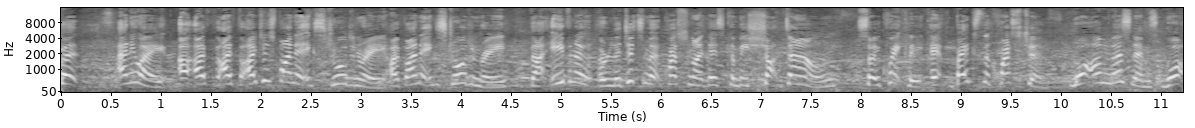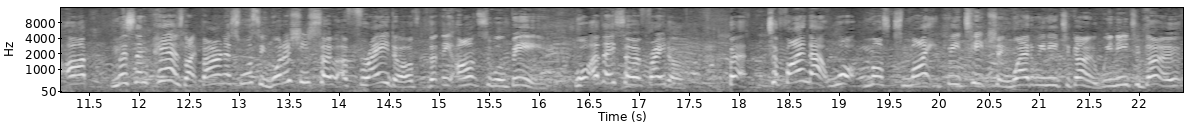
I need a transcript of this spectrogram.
But anyway, I, I, I just find it extraordinary. I find it extraordinary that even a, a legitimate question like this can be shut down so quickly. It begs the question what are Muslims? What are Muslim peers like Baroness Warsi? What is she so afraid of that the answer will be? What are they so afraid of? To find out what mosques might be teaching, where do we need to go? We need to go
